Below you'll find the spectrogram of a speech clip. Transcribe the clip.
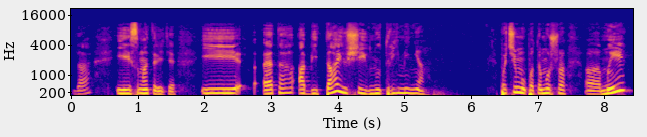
Да? И смотрите, и это обитающий внутри меня – Почему? Потому что э, мы,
